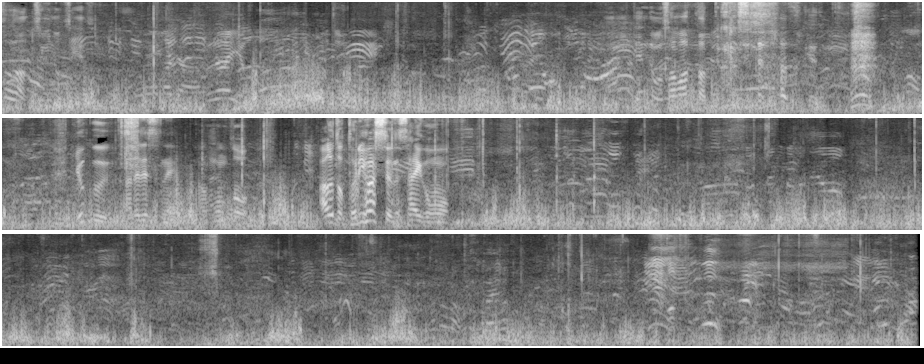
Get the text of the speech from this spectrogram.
さあ次の次です。点で収まったって感じだったんですけど。よくあれですねあ本当アウト取りましたよね最後も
